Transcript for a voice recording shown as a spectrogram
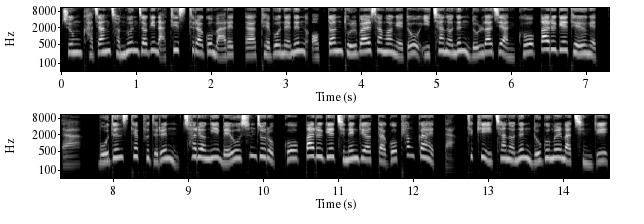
중 가장 전문적인 아티스트라고 말했다. 대본에는 없던 돌발 상황에도 이찬원은 놀라지 않고 빠르게 대응했다. 모든 스태프들은 촬영이 매우 순조롭고 빠르게 진행되었다고 평가했다. 특히 이찬원은 녹음을 마친 뒤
